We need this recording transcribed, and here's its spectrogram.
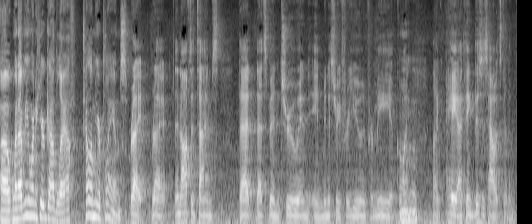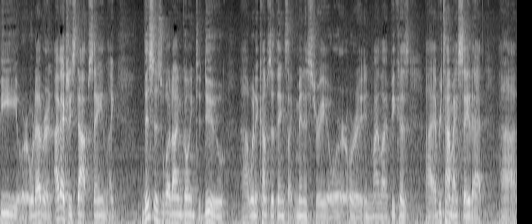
Uh, whenever you want to hear God laugh, tell him your plans. Right, right. And oftentimes that that's been true in in ministry for you and for me of going. Mm-hmm like, hey, I think this is how it's going to be, or whatever. And I've actually stopped saying like, this is what I'm going to do uh, when it comes to things like ministry or or in my life because uh, every time I say that. Uh,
